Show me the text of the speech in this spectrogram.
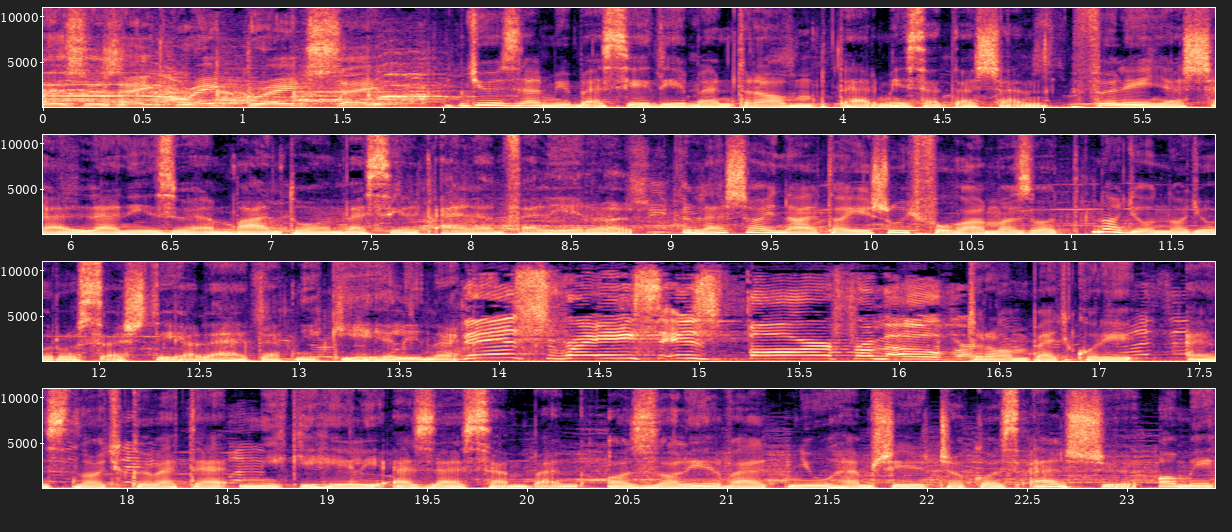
This is a great, great state. Győzelmi beszédében Trump természetesen fölényesen, lenézően bántóan beszélt ellenfeléről. Lesajnálta és úgy fogalmazott, nagyon-nagyon rossz estéje lehetett Nikki Haley-nek. Trump egykori ENSZ nagykövete Nikki Haley ezzel szemben azzal érvelt New Hampshire csak az első, a még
